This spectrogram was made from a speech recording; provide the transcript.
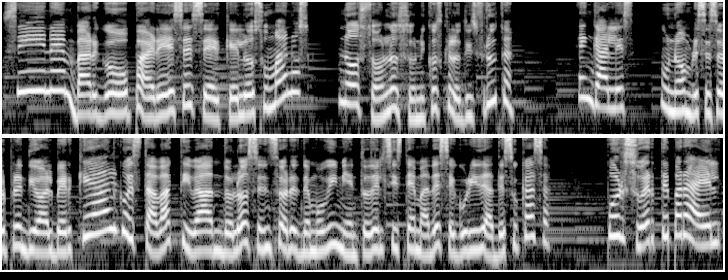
Sin embargo, parece ser que los humanos no son los únicos que los disfrutan. En Gales, un hombre se sorprendió al ver que algo estaba activando los sensores de movimiento del sistema de seguridad de su casa. Por suerte para él,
